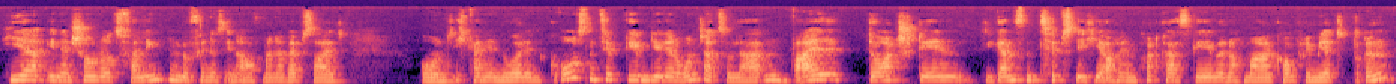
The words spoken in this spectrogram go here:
hier in den Shownotes verlinken. Du findest ihn auch auf meiner Website. Und ich kann dir nur den großen Tipp geben, dir den runterzuladen, weil dort stehen die ganzen Tipps, die ich hier auch in dem Podcast gebe, nochmal komprimiert drin.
